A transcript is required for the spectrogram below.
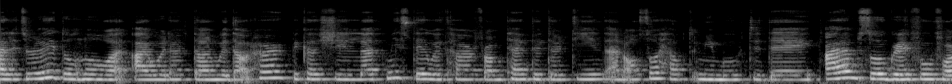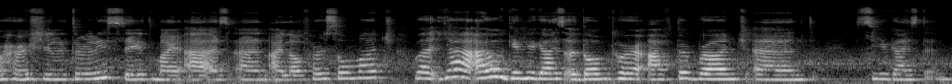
I literally don't know what I would have done without her because she let me stay with her from 10 to 13 and also helped me move today. I am so grateful for her. She literally saved my ass and I love her so much. But yeah, I will give you guys a dorm tour after brunch and see you guys then.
